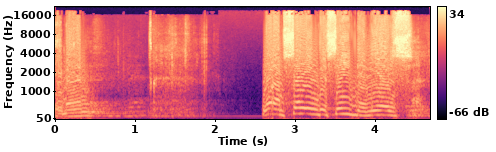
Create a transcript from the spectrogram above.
Amen. What I'm saying this evening is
